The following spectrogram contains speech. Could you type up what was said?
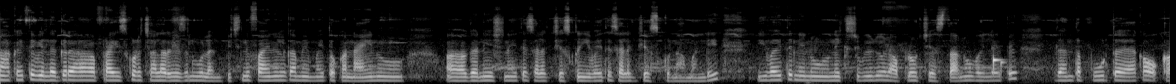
నాకైతే వీళ్ళ దగ్గర ప్రైస్ కూడా చాలా రీజనబుల్ అనిపించింది. ఫైనల్గా మేమైతే ఒక నైన్ గణేష్ని అయితే సెలెక్ట్ చేసుకుని ఇవైతే సెలెక్ట్ చేసుకున్నామండి. ఇవైతే నేను నెక్స్ట్ వీడియోలో అప్లోడ్ చేస్తాను. వీళ్ళైతే ఇదంతా పూర్తయ్యాక ఒక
